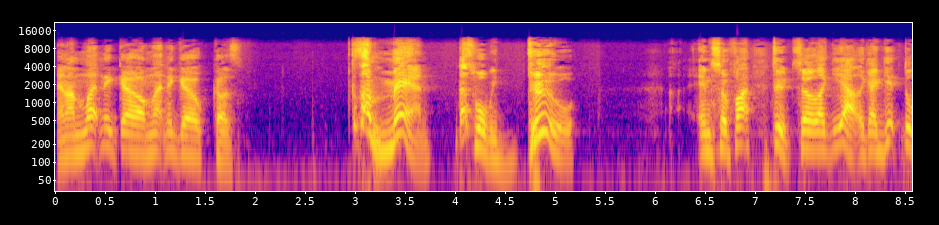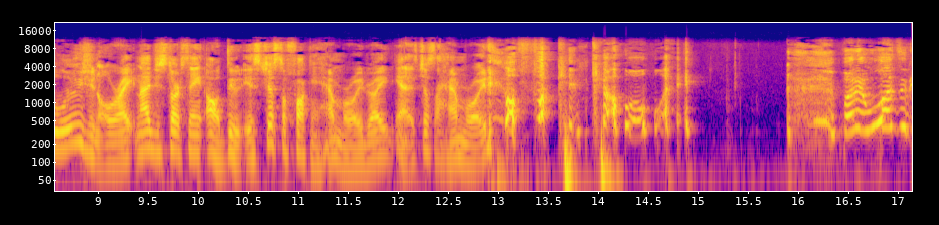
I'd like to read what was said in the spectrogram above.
And I'm letting it go. I'm letting it go because because I'm a man. That's what we do. And so, fi- dude, so like, yeah, like I get delusional, right? And I just start saying, oh, dude, it's just a fucking hemorrhoid, right? Yeah, it's just a hemorrhoid. It'll fucking go away. But it wasn't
